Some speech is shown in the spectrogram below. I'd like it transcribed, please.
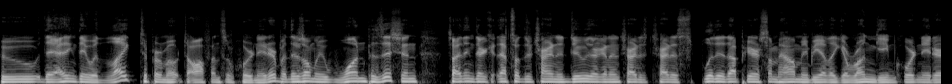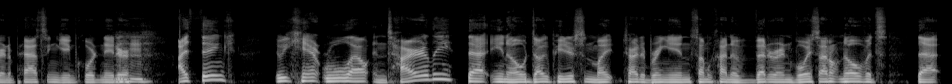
who they I think they would like to promote to offensive coordinator, but there's only one position, so I think they're that's what they're trying to do. They're going to try to try to split it up here somehow. Maybe have like a run game coordinator and a passing game coordinator. Mhm. I think we can't rule out entirely that you know Doug Pederson might try to bring in some kind of veteran voice. I don't know if it's that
